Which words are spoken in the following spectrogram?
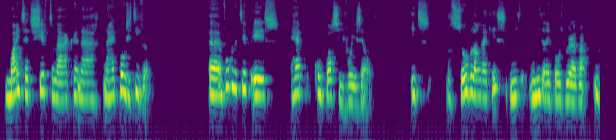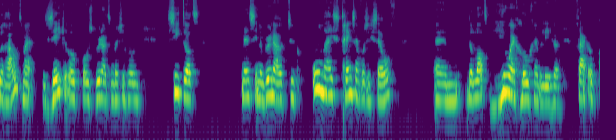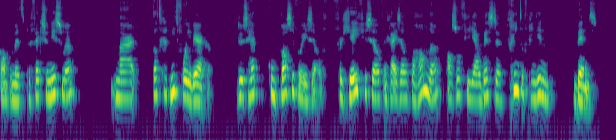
mindset shift te maken naar, naar het positieve. Uh, een volgende tip is: heb compassie voor jezelf. Iets wat zo belangrijk is, niet, niet alleen post-burnout, maar überhaupt, maar zeker ook post-burnout, omdat je gewoon ziet dat mensen in een burn-out natuurlijk onwijs streng zijn voor zichzelf en de lat heel erg hoog hebben liggen. Vaak ook kampen met perfectionisme, maar dat gaat niet voor je werken. Dus heb compassie voor jezelf. Vergeef jezelf en ga jezelf behandelen alsof je jouw beste vriend of vriendin bent.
